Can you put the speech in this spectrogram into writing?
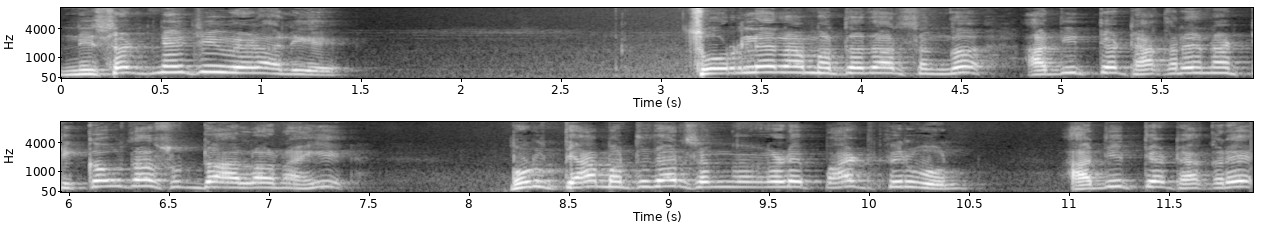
निसटण्याची वेळ आली आहे. चोरलेला मतदारसंघ आदित्य ठाकरेंना टिकवता सुद्धा आला नाही. म्हणून त्या मतदारसंघाकडे पाठ फिरवून आदित्य ठाकरे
